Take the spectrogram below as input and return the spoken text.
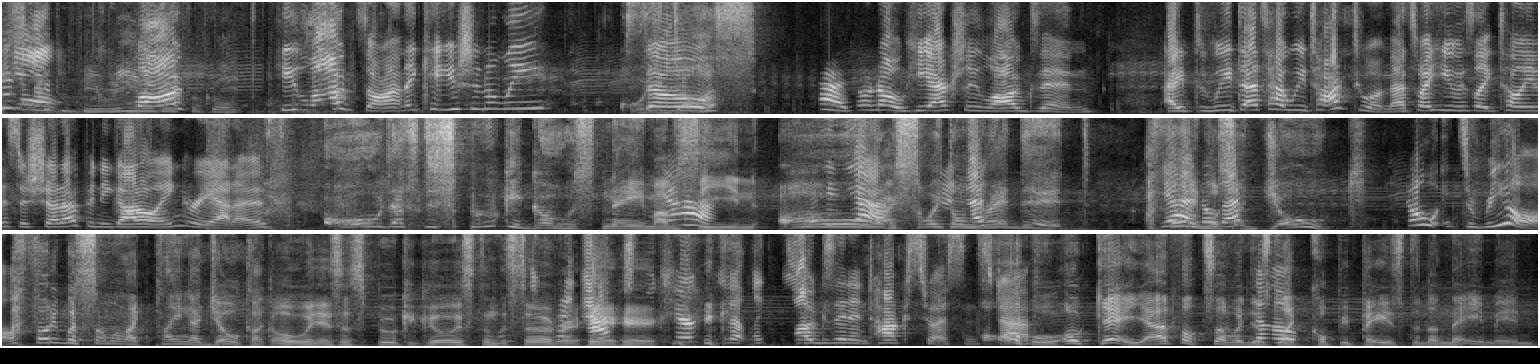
it's Yeah. gonna be really Log- difficult. He logs on occasionally. Oh, so yeah, no, no, he actually logs in. I we that's how we talked to him. That's why he was like telling us to shut up and he got all angry at us. Oh, that's the spooky ghost name I've Yeah. seen. Oh, Yeah. I saw it on That's- Reddit. I Yeah, thought it no, was a joke. No, it's real. I thought it was someone like playing a joke, like, oh, there's a spooky ghost on the server. It's an actual character that like logs in and talks to us and stuff. Oh, okay. Yeah, I thought someone just like copy pasted a name in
